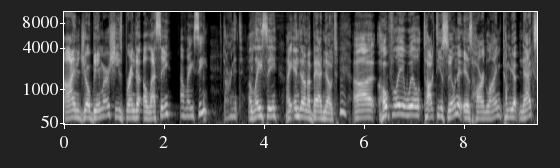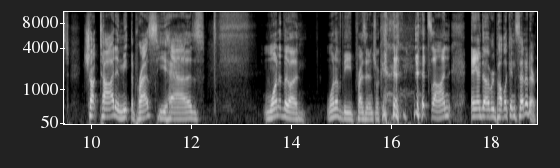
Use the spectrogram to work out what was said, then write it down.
I'm Joe Beamer. She's Brenda Alessi. Alessi. Darn it. Alessi. I ended on a bad note. Uh, hopefully, we'll talk to you soon. It is Hardline. Coming up next, Chuck Todd and Meet the Press. He has one of the one of the presidential candidates on and a Republican senator.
